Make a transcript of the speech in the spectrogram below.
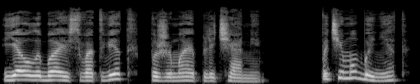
Я улыбаюсь в ответ, пожимая плечами. Почему бы нет?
